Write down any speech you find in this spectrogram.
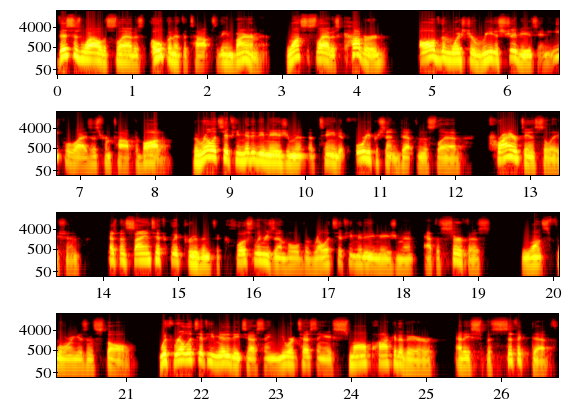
This is while the slab is open at the top to the environment. Once the slab is covered, all of the moisture redistributes and equalizes from top to bottom. The relative humidity measurement obtained at 40% depth in the slab prior to installation has been scientifically proven to closely resemble the relative humidity measurement at the surface once flooring is installed. With relative humidity testing, you are testing a small pocket of air at a specific depth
